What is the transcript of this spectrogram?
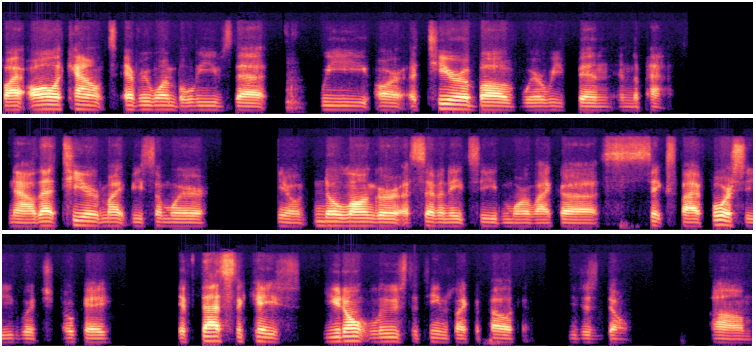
by all accounts everyone believes that we are a tier above where we've been in the past. Now that tier might be somewhere, you know, no longer a seven eight seed, more like a six five four seed, which okay, if that's the case, you don't lose to teams like the Pelicans. You just don't. Um,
